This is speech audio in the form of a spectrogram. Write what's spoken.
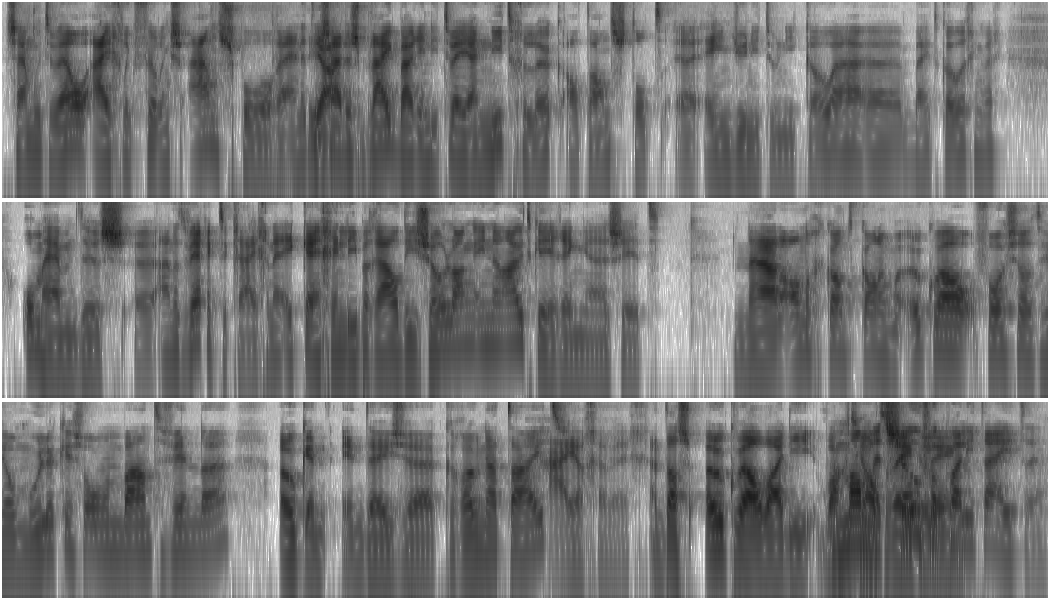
Zij moeten wel eigenlijk Vullings aansporen. En het is Ja. haar dus blijkbaar in die twee jaar niet gelukt, althans tot eh, 1 juni toen die COA eh, bij het COA ging weg, om hem dus aan het werk te krijgen. Hè? Ik ken geen liberaal die zo lang in een uitkering zit. Nou, aan de andere kant kan ik me ook wel voorstellen dat het heel moeilijk is om een baan te vinden. Ook in, in deze coronatijd. Ah joh, ga weg. En dat is ook wel waar die Een man met wachtgeldregeling... zoveel kwaliteiten.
